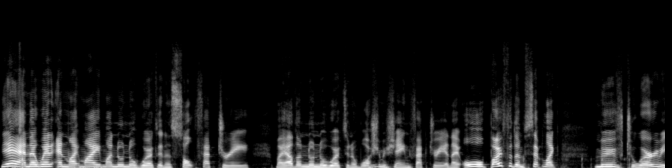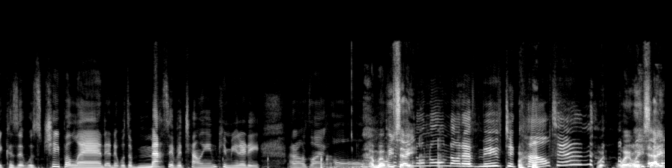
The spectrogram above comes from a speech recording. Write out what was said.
Yeah, and they went and like my my nunna worked in a salt factory. My other nunna worked in a washing machine factory, and they all both of them except like moved to Werribee because it was cheaper land and it was a massive Italian community. And I was like, oh. And when we say- nunna not have moved to Carlton. When we say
